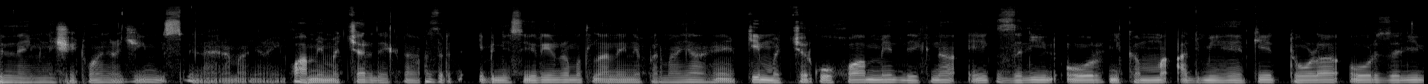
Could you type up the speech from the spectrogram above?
अज़बिल्लिमिनशैतानिर्रजीम बिस्मिल्लाहिर्रहमानिर्रहीम ख्वाब में मच्छर देखना हज़रत इब्न सीरीन रहमतुल्लाह अलैह ने फरमाया है कि मच्छर को ख्वाब में देखना एक जलील और निकम्मा आदमी है कि थोड़ा और जलील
